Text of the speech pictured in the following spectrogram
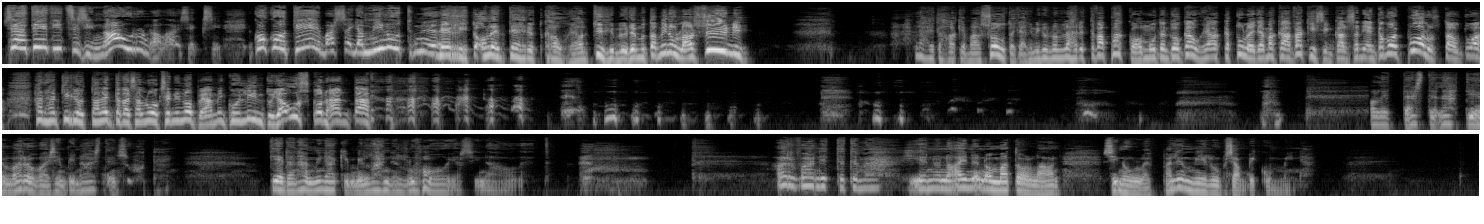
Sinä teet itsesi naurunalaiseksi, koko Teebassa ja minut myös. Merit, olen tehnyt kauhean tyhmyyden, mutta minulla on syyni. Lähetä hakemaan soutajani, niin minun on lähdettävä pakoon, muuten tuo kauhea akka tulee ja makaa väkisin kanssani, enkä voi puolustautua. Hänhän kirjoittaa lentävänsä luokseni nopeammin kuin lintu, ja uskon häntä. Olet tästä lähtien varovaisempi naisten suhteen. Tiedänhän minäkin, millainen lumoja sinä olet. Arvaan, että tämä hieno nainen on matollaan sinulle paljon mieluisampi kuin minä.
